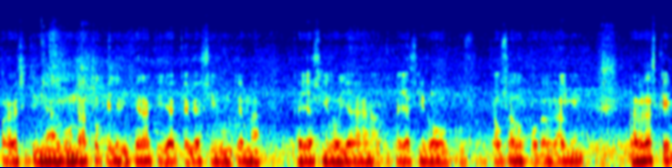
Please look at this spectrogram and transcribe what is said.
para ver si tenía algún dato que le dijera que ya que había sido un tema que haya sido ya, que haya sido pues, causado por alguien. La verdad es que,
